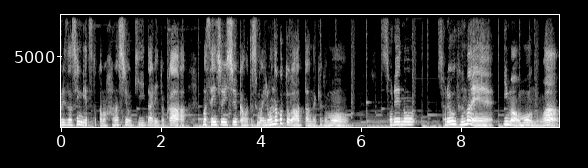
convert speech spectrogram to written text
り座新月とかの話を聞いたりとか、まあ、先週1週間私もいろんなことがあったんだけどもそれのそれを踏まえ今思うのは、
